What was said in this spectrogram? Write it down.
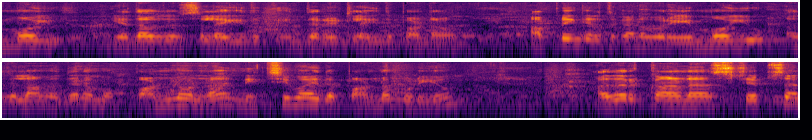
MOU ஏதாவது சில இதுக்கு இந்த ரேட்டில் இது பண்ணுறோம் அப்படிங்கிறதுக்கான ஒரு எம்ஓயு அதெல்லாம் வந்து நம்ம பண்ணோம்னா நிச்சயமாக இதை பண்ண முடியும். அதற்கான ஸ்டெப்ஸை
